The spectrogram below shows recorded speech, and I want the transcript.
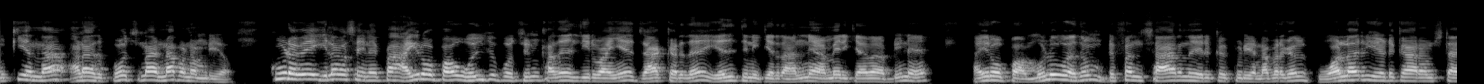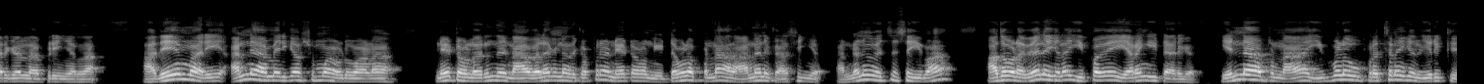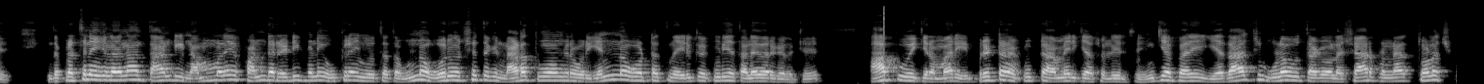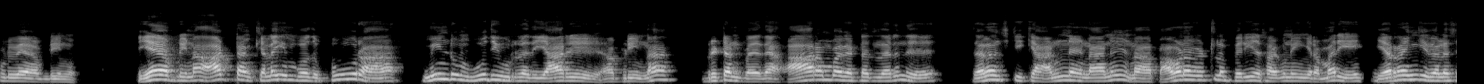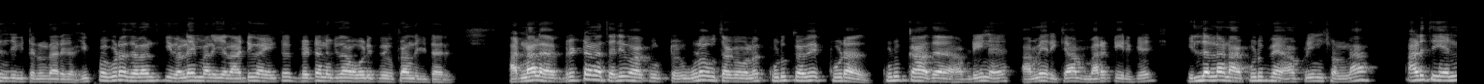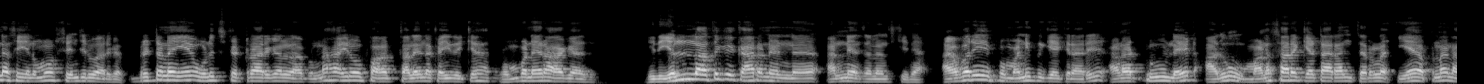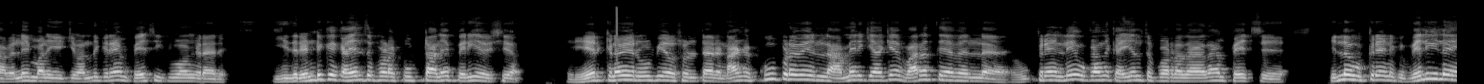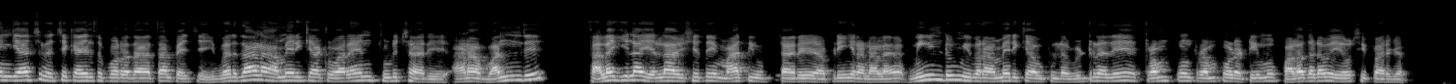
முக்கியம்தான் ஆனால் அது போச்சுன்னா என்ன பண்ண முடியும்? கூடவே இலவச இணைப்பா ஐரோப்பாவும் ஒழிஞ்சு போச்சுன்னு கதை எழுதிடுவாங்க ஜாக்கிரதை எதிர்த்து நிற்கிறது அன்னை அமெரிக்காவை அப்படின்னு ஐரோப்பா முழுவதும் டிஃபென்ஸ் சார்ந்து இருக்கக்கூடிய நபர்கள் வளரி எடுக்க ஆரம்பிச்சிட்டார்கள் அப்படிங்கிறது தான். அதே மாதிரி அண்ணன் அமெரிக்கா சும்மா விடுவானா? நேட்டோல இருந்து நான் விளங்கினதுக்கப்புறம் நேட்டோ நீ டெவலப் பண்ணால் அது அண்ணனுக்கு அசிங்கம். அண்ணனும் வச்சு செய்வான். அதோட வேலைகளை இப்பவே இறங்கிட்டாருங்க என்ன அப்படின்னா இவ்வளவு பிரச்சனைகள் இருக்கு. இந்த பிரச்சனைகளை எல்லாம் தாண்டி நம்மளே ஃபண்டை ரெடி பண்ணி உக்ரைன் யுத்தத்தை இன்னும் ஒரு வருஷத்துக்கு நடத்துவோங்கிற ஒரு எண்ண ஓட்டத்துல இருக்கக்கூடிய தலைவர்களுக்கு, ஆப்பு வைக்கிற மாதிரி பிரிட்டனை கூப்பிட்டு அமெரிக்கா சொல்லிருச்சு. இங்க பாரு ஏதாச்சும் உளவு தகவலை ஷேர் பண்ணா தொலைச்சு விடுவேன் அப்படின்னு. ஏன் அப்படின்னா, ஆட்டம் கிளையும் போது பூரா மீண்டும் ஊதி விடுறது யாரு அப்படின்னா, பிரிட்டன் பயதான் ஆரம்ப கட்டத்துல இருந்து ஜெலன்ஸ்கிக்கு அண்ணன் நானு, நான் பவனை வீட்டில் பெரிய சகுனிங்கிற மாதிரி இறங்கி வேலை செஞ்சுக்கிட்டு இருந்தார்கள். இப்போ கூட ஜெலன்ஸ்கி வெள்ளை மாளிகையில அடி வாங்கிட்டு பிரிட்டனுக்கு தான் ஓடி போய் உட்காந்துக்கிட்டாரு அதனால பிரிட்டனை தெளிவாக கூப்பிட்டு உளவு தகவலை கொடுக்கவே கூடாது. கொடுக்காத அப்படின்னு அமெரிக்கா மிரட்டியிருக்கு. இருக்கு இல்ல நான் கொடுப்பேன் அப்படின்னு சொன்னா, அடுத்து என்ன செய்யணுமோ செஞ்சுருவார்கள். பிரிட்டனையே ஒழிச்சு கட்டுறார்கள் அப்படின்னா, ஐரோப்பா தலையில கை வைக்க ரொம்ப நேரம் ஆகாது. இது எல்லாத்துக்கும் காரணம் என்ன? அண்ணன் ஜெலன்ஸ்கி தான். அவரே இப்போ மன்னிப்பு கேட்குறாரு ஆனால் டூ லேட். அதுவும் மனசார கேட்டாரான்னு தெரில ஏன் அப்படின்னா, நான் வெள்ளை மாளிகைக்கு வந்துக்கிறேன் பேசிக்குவோங்கிறாரு. இது ரெண்டுக்கும் கையெழுத்து போட கூப்பிட்டாலே பெரிய விஷயம். ஏற்கனவே ரூபியோ சொல்லிட்டாரு. நாங்கள் கூப்பிடவே இல்லை அமெரிக்காக்கே வர தேவையில்ல. உக்ரைன்லேயே உட்காந்து கையெழுத்து போடுறதாக தான் பேச்சு. இல்லை உக்ரைனுக்கு வெளியில் எங்கேயாச்சும் வச்சு கையெழுத்து போடுறதாக தான் பேச்சு. இவர் தான் நான் அமெரிக்காவுக்கு வரேன்னு துடிச்சாரு. ஆனால் வந்து தலைகீழா எல்லா விஷயத்தையும் மாத்தி விட்டாரு அப்படிங்கிறனால, மீண்டும் இவர் அமெரிக்காவுக்குள்ள விடுறதே ட்ரம்ப்பும், ட்ரம்ப்போட டீமும் பல தடவை யோசிப்பார்கள்.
